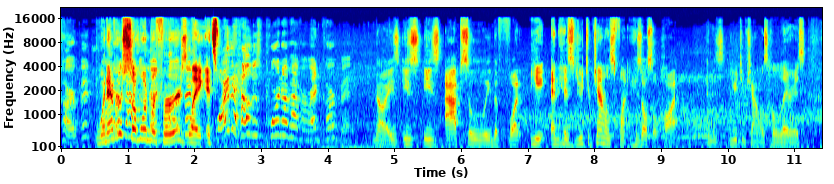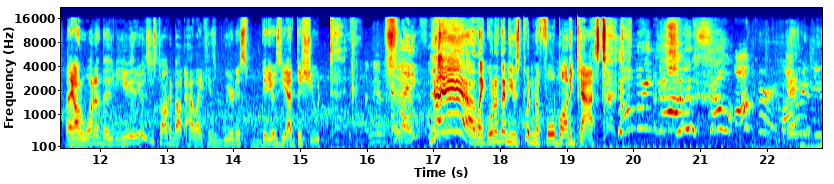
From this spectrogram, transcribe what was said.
carpet. whenever Pornhub has someone refers, carpet? like, it's- Why the hell does Pornhub have a red carpet? no, he's he's he's absolutely the fun. He and his YouTube channel is fun. He's also hot, and his YouTube channel is hilarious. Like on one of the videos, he's talking about how like his weirdest videos he had to shoot. I'm writing yeah, yeah, yeah. Like one of them, he was putting a full body cast. Oh my god, it's so awkward. Why would you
